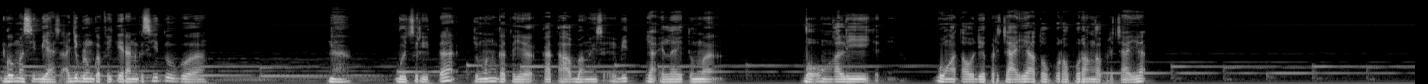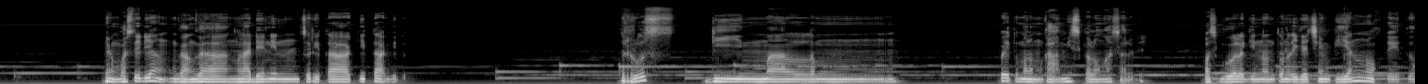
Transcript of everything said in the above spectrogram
Gue masih biasa aja belum kepikiran ke situ gue nah gue cerita cuman kata ya kata abangnya si Ebit ya elah itu mah bohong kali katanya. Gue nggak tahu dia percaya atau pura-pura nggak percaya yang pasti dia nggak nggak ngeladenin cerita kita gitu. Terus di malam apa itu malam Kamis kalau nggak salah deh. Pas gue lagi nonton Liga Champion waktu itu.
